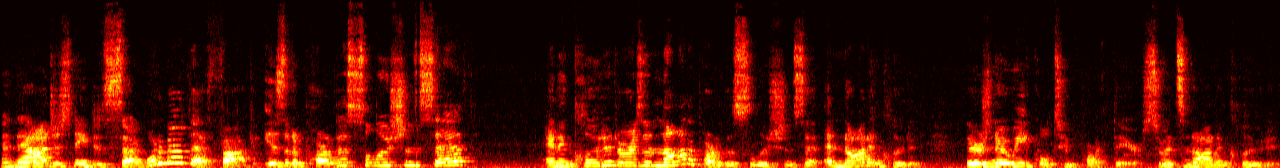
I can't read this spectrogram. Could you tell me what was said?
And now I just need to decide, what about that 5? Is it a part of the solution set and included, or is it not a part of the solution set and not included? There's no equal to part there, so it's not included.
